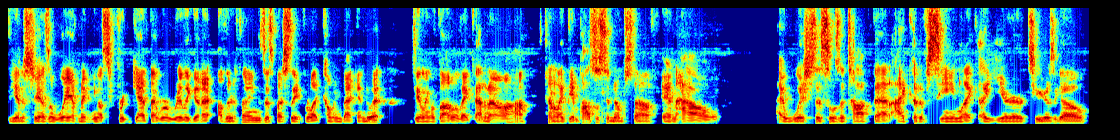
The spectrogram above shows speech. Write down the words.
the industry has a way of making us forget that we're really good at other things, especially for like coming back into it, dealing with all of like, I don't know, uh, kind of like the imposter syndrome stuff and how I wish this was a talk that I could have seen like a year, two years ago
